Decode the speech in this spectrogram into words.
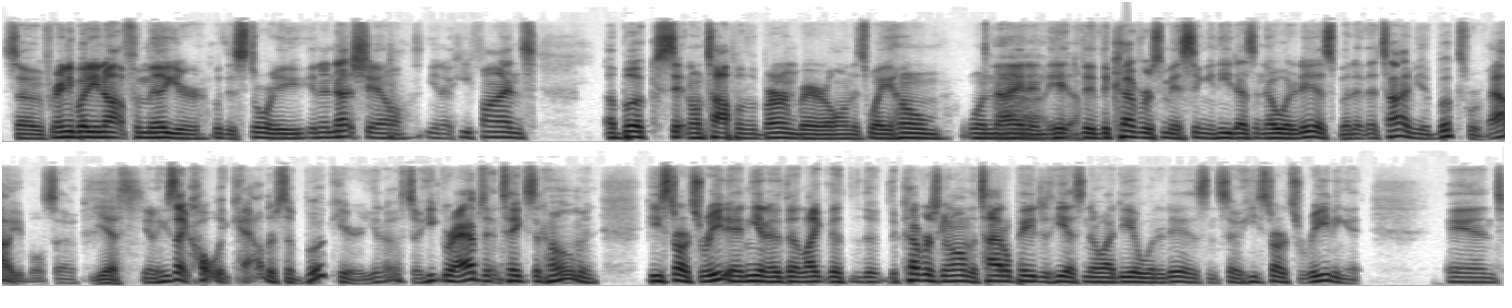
So, for anybody not familiar with his story, in a nutshell, you know, he finds a book sitting on top of a burn barrel on his way home one night, Ah, and it, yeah. the, the cover's missing, and he doesn't know what it is. But at the time, you know, books were valuable, so yes. you know, he's like, holy cow, there's a book here, you know? So he grabs it and takes it home and he starts reading, and, you know, the, like the, the, the cover's gone, the title pages, he has no idea what it is. And so he starts reading it and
